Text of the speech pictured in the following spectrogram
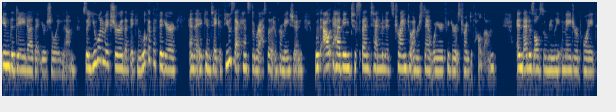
in the data that you're showing them. So you want to make sure that they can look at the figure and that it can take a few seconds to grasp that information without having to spend 10 minutes trying to understand what your figure is trying to tell them. And that is also really a major point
